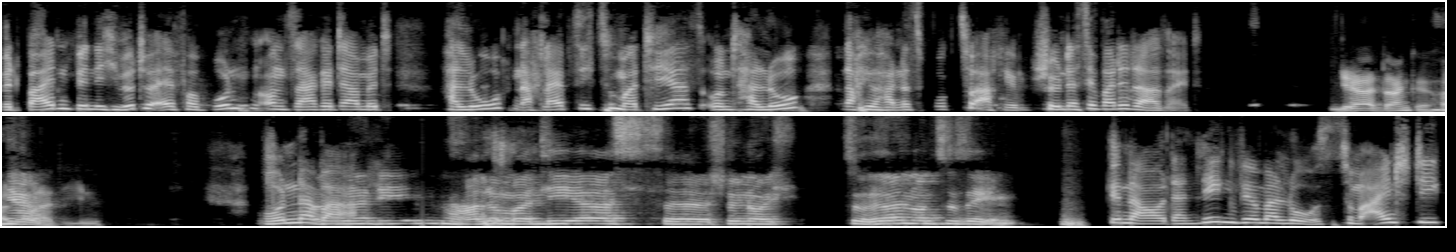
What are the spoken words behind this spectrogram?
Mit beiden bin ich virtuell verbunden und sage damit Hallo nach Leipzig zu Matthias und Hallo nach Johannesburg zu Achim. Schön, dass ihr beide da seid. Ja, danke. Hallo ja. Nadine. Wunderbar. Hallo Nadine, hallo Matthias. Äh, schön euch zu hören und zu sehen. Genau, dann legen wir mal los. Zum Einstieg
